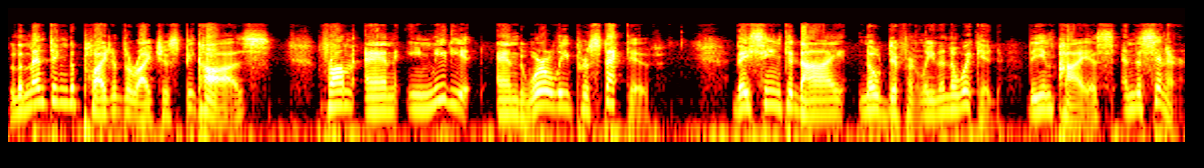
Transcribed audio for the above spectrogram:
lamenting the plight of the righteous because, from an immediate and worldly perspective, they seem to die no differently than the wicked, the impious, and the sinner.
